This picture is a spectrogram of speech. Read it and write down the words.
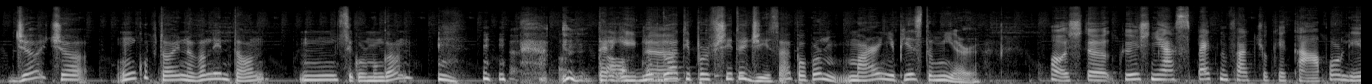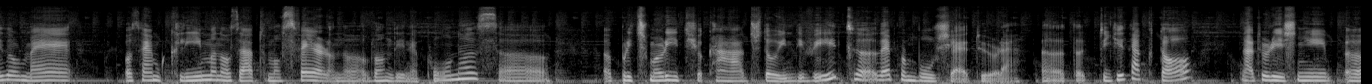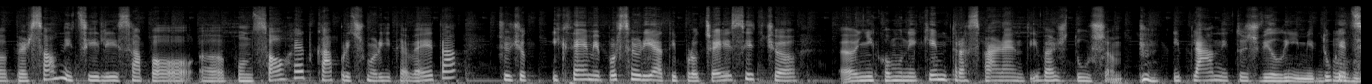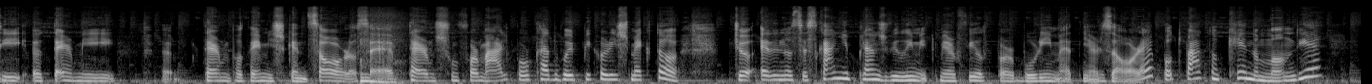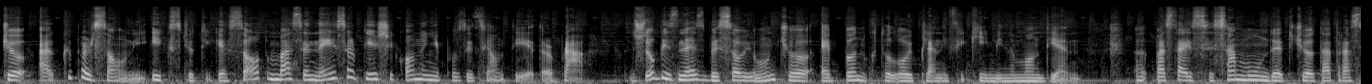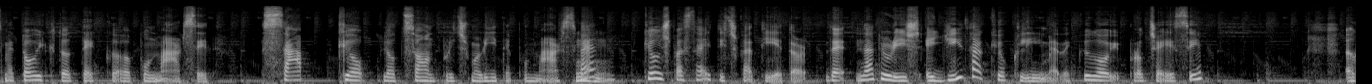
Gjë që unë kuptoj në vendin tonë, mm, sikur mungon Tani po, nuk dua t'i përfshij të gjitha, po po marr një pjesë të mirë. Po, është ky është një aspekt në fakt që ke kapur lidhur me po them klimën ose atmosferën në vendin e punës, ë pritshmëritë që ka çdo individ dhe përmbushja e tyre. Të, të gjitha këto natyrisht një person i cili sapo punësohet ka pritshmëritë e veta, Kështu që i kthehemi përsëri atij procesit që një komunikim transparent i vazhdueshëm i planit të zhvillimit, duket mm -hmm. si termi term po themi shkencor ose mhm. term shumë formal, por ka të bëjë pikërisht me këtë që edhe nëse s'ka një plan zhvillimi të mirëfillt për burimet njerëzore, po të paktën ke në mendje që a ky personi X që ti ke sot, mbase nesër ti e shikon në një pozicion tjetër. Pra, Çdo biznes besoj unë që e bën këtë lloj planifikimi në mendjen pastaj se sa mundet që ta transmetojë këtë tek punëmarrësit. Sa kjo plotëson pritshmëritë e punëmarrësve, mm -hmm kjo është pastaj diçka tjetër. Dhe natyrisht e gjitha kjo klimë dhe ky lloj procesi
